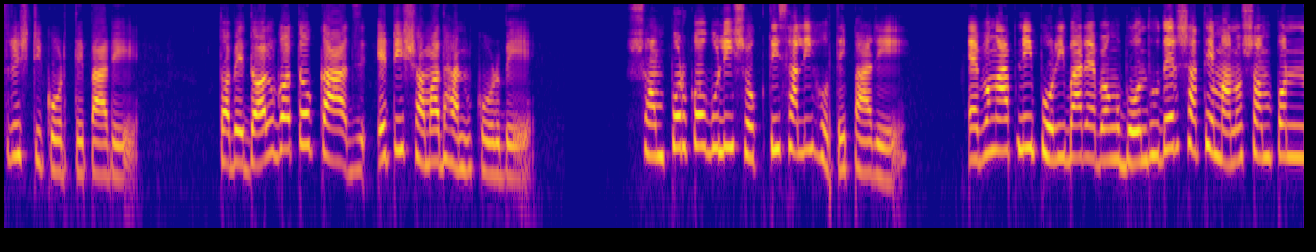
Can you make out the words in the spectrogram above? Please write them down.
সৃষ্টি করতে পারে। তবে দলগত কাজ এটি সমাধান করবে। সম্পর্কগুলি শক্তিশালী হতে পারে এবং আপনি পরিবার এবং বন্ধুদের সাথে মানসম্পন্ন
